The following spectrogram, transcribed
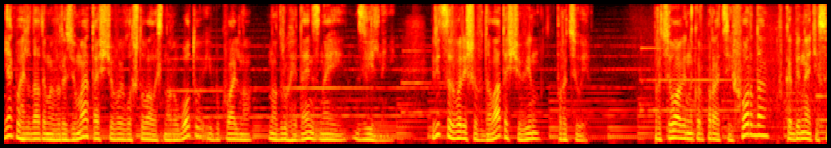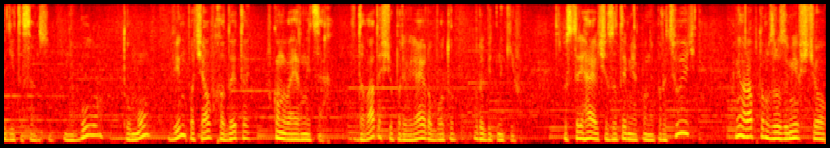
як виглядатиме в резюме те, що ви влаштувались на роботу і буквально на другий день з неї звільнені? Ріцер вирішив вдавати, що він працює. Працював він на корпорації Форда, в кабінеті сидіти сенсу не було, тому він почав ходити в конвейерний цех, вдавати, що перевіряє роботу робітників. Спостерігаючи за тим, як вони працюють, він раптом зрозумів, що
